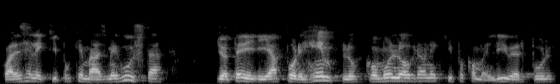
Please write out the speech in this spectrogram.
cuál es el equipo que más me gusta, yo te diría, por ejemplo, cómo logra un equipo como el Liverpool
